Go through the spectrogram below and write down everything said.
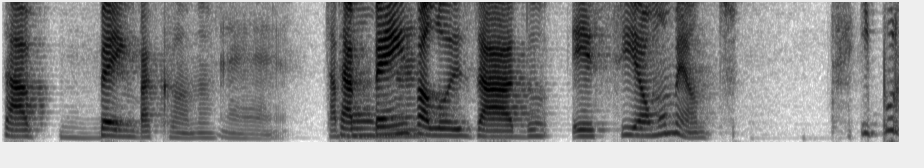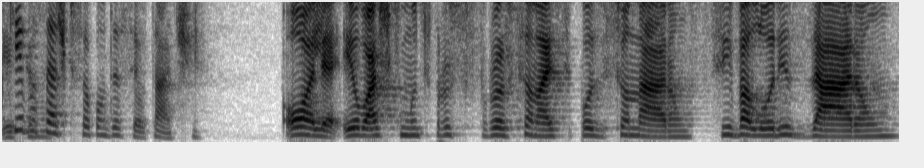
tá bem bacana. É. Tá, Tá, bom, bem né? valorizado. Esse é o momento. E por que Esse é você acha que isso aconteceu, Tati? Olha, eu acho que muitos prof- profissionais se posicionaram, se valorizaram,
